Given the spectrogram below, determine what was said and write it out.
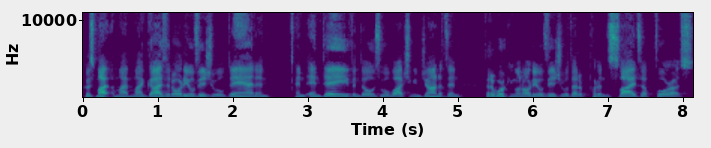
because my, my, my guys at Audiovisual, Dan and, and, and Dave, and those who are watching, and Jonathan that are working on audiovisual, that are putting the slides up for us.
